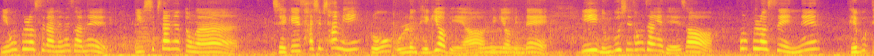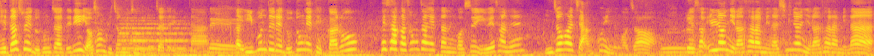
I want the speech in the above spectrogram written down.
이 홈플러스라는 회사는 이 14년 동안 재계 43위로 오른 대기업이에요. 음. 대기업인데 이 눈부신 성장에 대해서 홈플러스에 있는 대부, 대다수의 노동자들이 여성 비정규직 노동자들입니다. 네. 그러니까 이분들의 노동의 대가로 회사가 성장했다는 것을 이 회사는 인정하지 않고 있는 거죠. 음, 그래서 1년 일한 사람이나 10년 일한 사람이나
